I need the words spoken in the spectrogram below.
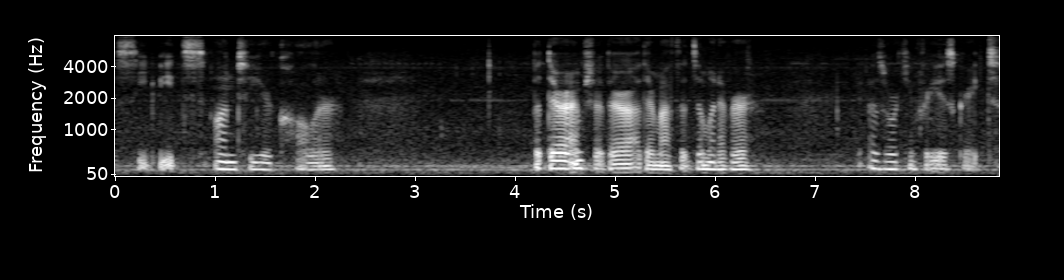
seed beads onto your collar but there, I'm sure there are other methods and whatever is working for you is great.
